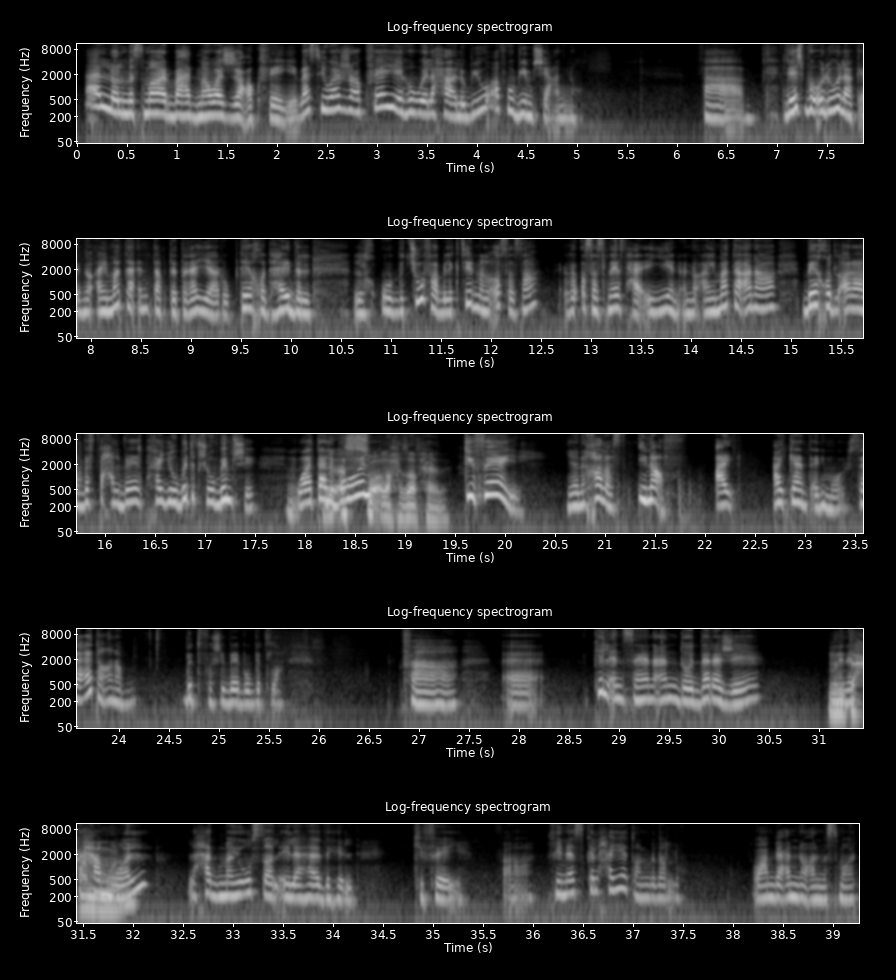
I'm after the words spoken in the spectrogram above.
قال له المسمار بعد ما وجعه كفاية. بس يوجعه كفاية هو لحاله بيوقف وبيمشي عنه. فليش بيقولوا لك إنه أي متى أنت بتتغير وبتاخد هيدا ال... وبتشوفها بالكثير من القصص ها؟ قصص ناس حقيقيين إنه أي متى أنا باخد القرار بفتح الباب بخيي وبدفشه وبمشي. وقت اللي بقول أسوأ لحظات حياتي كفاية. يعني خلص enough. I I can't anymore. ساعتها أنا بدفش الباب وبطلع. ف آه، كل إنسان عنده درجة من, من التحمل لحد ما يوصل إلى هذه الكفاية. ففي ناس كل حياتهم بضلوا وعم بيعنوا على المسمار.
